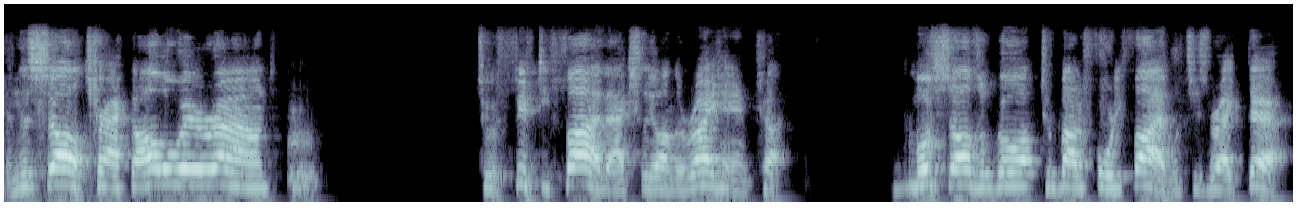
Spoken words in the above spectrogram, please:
And this saw will track all the way around to a 55 actually on the right hand cut. Most saws will go up to about a 45, which is right there.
